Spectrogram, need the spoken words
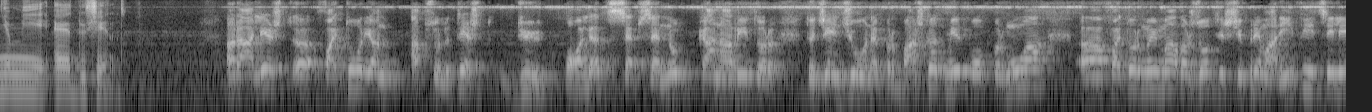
një mijë e dyqind? Realisht fajtor janë absolutisht dy palët sepse nuk kanë arritur të gjejnë gjuhën e përbashkët, mirëpo për mua fajtor më i madh është zoti Shqiprim Arifi i cili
